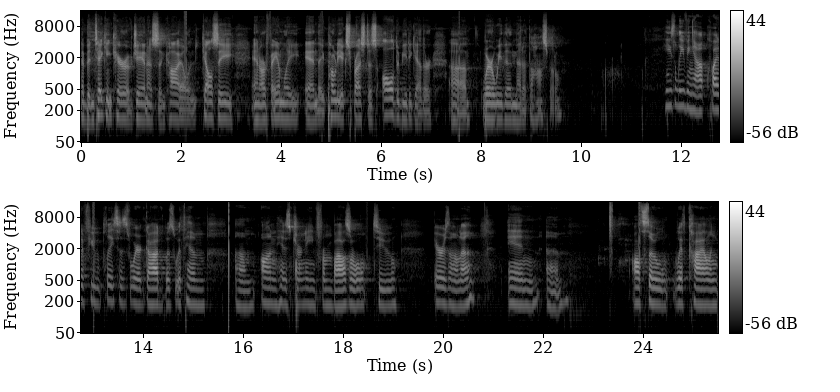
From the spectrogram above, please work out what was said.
had been taking care of Janice and Kyle and Kelsey and our family, and they Pony Expressed us all to be together, uh, where we then met at the hospital. He's leaving out quite a few places where God was with him um, on his journey from Basel to Arizona, and um, also with Kyle and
